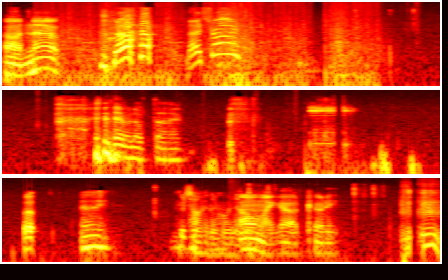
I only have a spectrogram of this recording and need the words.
Oh no! nice try. I didn't have enough time. Whoop. Really? Who's honking their horn? at Oh my god, Cody.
